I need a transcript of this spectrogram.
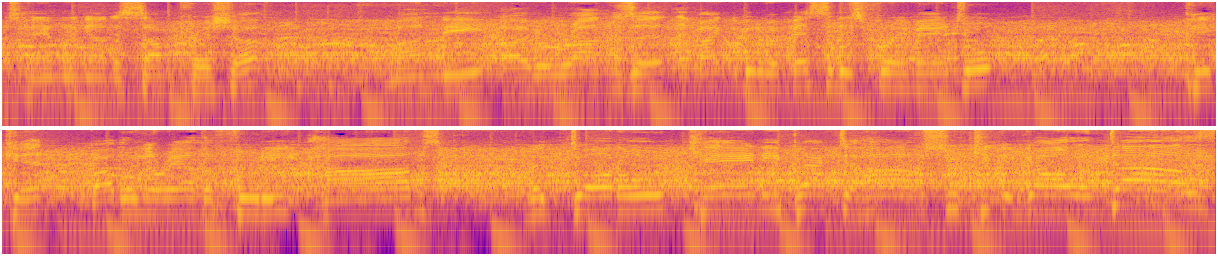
It's handling under some pressure. Mundy overruns it. They make a bit of a mess of this Fremantle. Pickett bubbling around the footy. Harmes. McDonald. Canny back to Harmes. Should kick a goal and does.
